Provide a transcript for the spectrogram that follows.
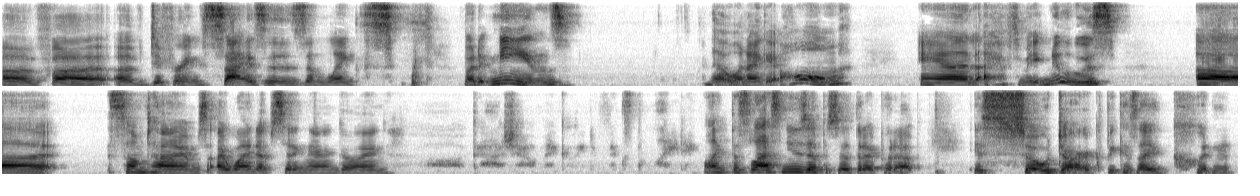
of, uh, of differing sizes and lengths. But it means that when I get home and I have to make news, uh, sometimes I wind up sitting there and going, oh gosh, how am going to fix the lighting? Like this last news episode that I put up is so dark because I couldn't,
